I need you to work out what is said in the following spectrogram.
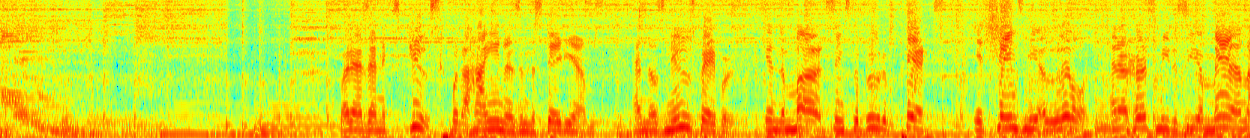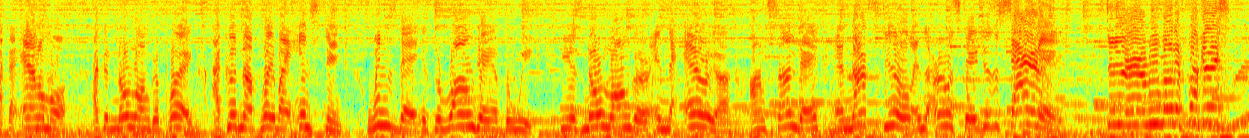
But as an excuse for the hyenas in the stadiums and those newspapers in the mud sinks the boot of pigs, it shames me a little and it hurts me to see a man like an animal. I could no longer play. I could not play by instinct. Wednesday is the wrong day of the week. He is no longer in the area on Sunday and not still in the early stages of Saturday. Do you hear me, motherfuckers?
